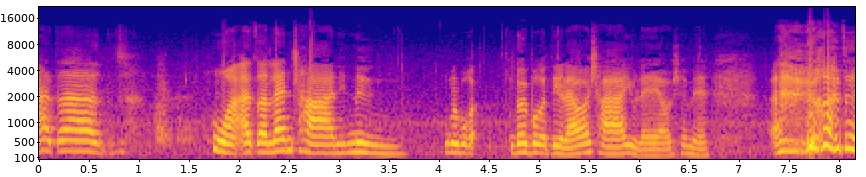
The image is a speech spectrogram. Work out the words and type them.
อาจจะหัวอาจจะแล่นช้านิดนึงโดยปกติโดยปกติแล้วช้าอยู่แล้วใช่ไหมก็อาจจะ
